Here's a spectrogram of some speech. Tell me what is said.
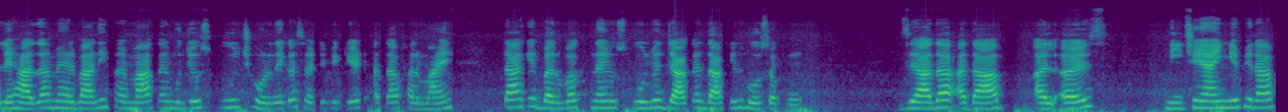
लिहाजा मेहरबानी फरमा कर मुझे स्कूल छोड़ने का सर्टिफ़िकेट अता फ़रमाएँ, ताकि बर वक्त नए स्कूल में जाकर दाखिल हो सकूँ। ज़्यादा अदाब अलअर्ज़ नीचे आएँगे फिर आप।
